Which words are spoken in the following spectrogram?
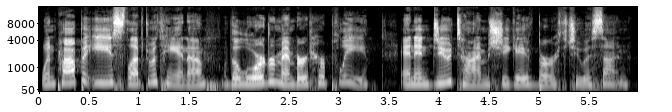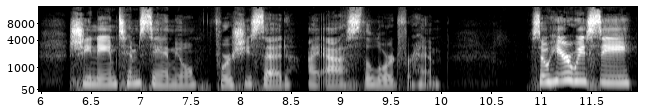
When Papa E slept with Hannah, the Lord remembered her plea, and in due time she gave birth to a son. She named him Samuel, for she said, I asked the Lord for him. So here we see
